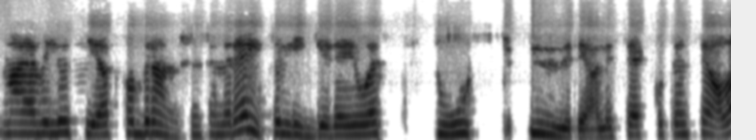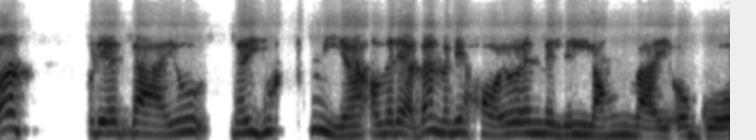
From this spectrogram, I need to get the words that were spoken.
Nei, jeg vil jo si at For bransjen generelt så ligger det jo et stort urealisert potensial. Fordi det er jo det er gjort mye allerede, men vi har jo en veldig lang vei å gå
